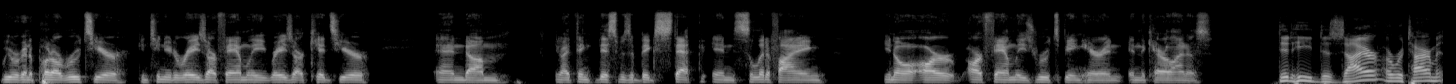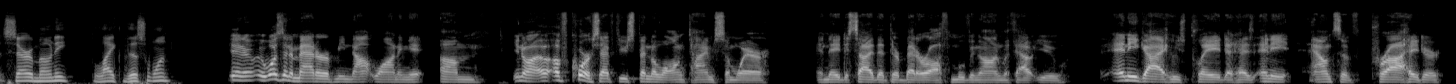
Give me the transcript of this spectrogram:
we were going to put our roots here, continue to raise our family, raise our kids here, and um, you know I think this was a big step in solidifying, you know, our our family's roots being here in in the Carolinas. Did he desire a retirement ceremony like this one? Yeah, it wasn't a matter of me not wanting it. Um, you know, of course, after you spend a long time somewhere and they decide that they're better off moving on without you, any guy who's played that has any ounce of pride or,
